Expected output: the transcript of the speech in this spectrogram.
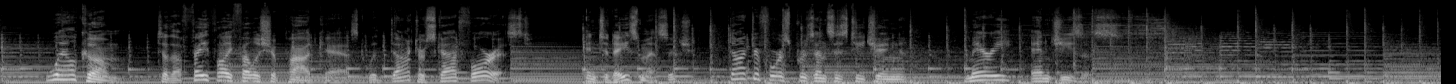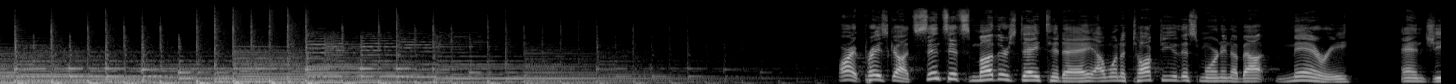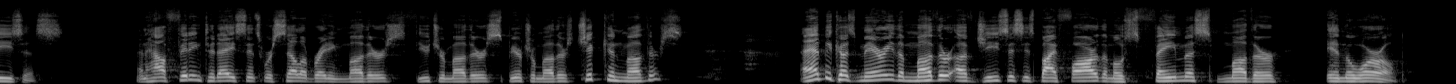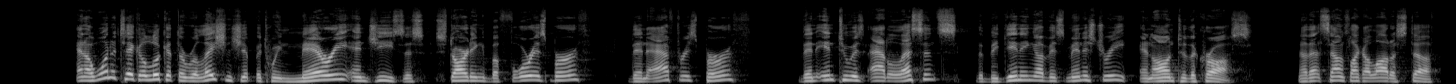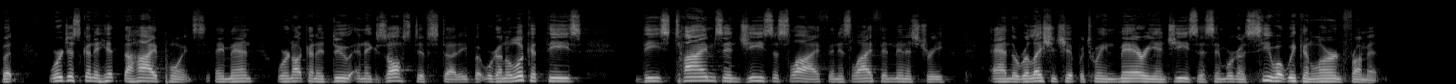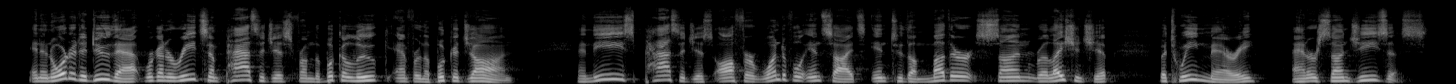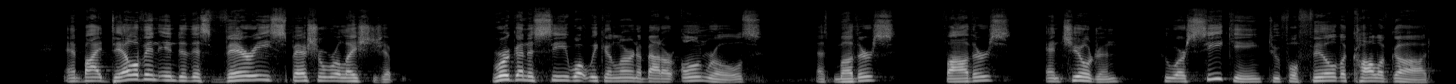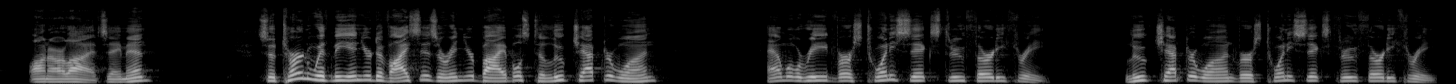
Welcome to the Faith Life Fellowship Podcast with Dr. Scott Forrest. In today's message, Dr. Forrest presents his teaching, Mary and Jesus. All right, praise God. Since it's Mother's Day today, I want to talk to you this morning about Mary and Jesus. And how fitting today, since we're celebrating mothers, future mothers, spiritual mothers, chicken mothers. And because Mary, the mother of Jesus, is by far the most famous mother in the world. And I want to take a look at the relationship between Mary and Jesus, starting before his birth, then after his birth, then into his adolescence, the beginning of his ministry, and on to the cross. Now that sounds like a lot of stuff, but we're just going to hit the high points. Amen. We're not going to do an exhaustive study, but we're going to look at these, these times in Jesus' life, in his life and ministry, and the relationship between Mary and Jesus, and we're going to see what we can learn from it. And in order to do that, we're going to read some passages from the book of Luke and from the book of John. And these passages offer wonderful insights into the mother son relationship between Mary and her son Jesus. And by delving into this very special relationship, we're going to see what we can learn about our own roles as mothers, fathers, and children who are seeking to fulfill the call of God on our lives. Amen? So turn with me in your devices or in your Bibles to Luke chapter 1, and we'll read verse 26 through 33. Luke chapter 1, verse 26 through 33.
